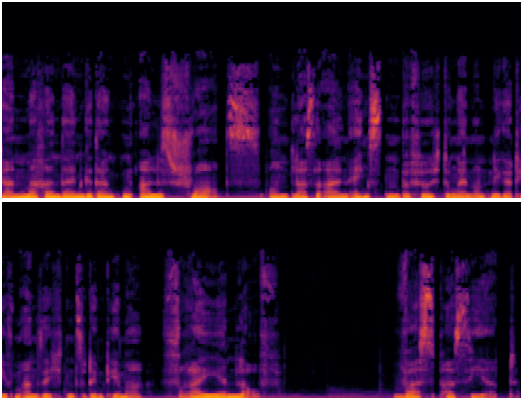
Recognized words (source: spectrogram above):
Dann mache in deinen Gedanken alles schwarz und lasse allen Ängsten, Befürchtungen und negativen Ansichten zu dem Thema freien Lauf. Was passiert?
